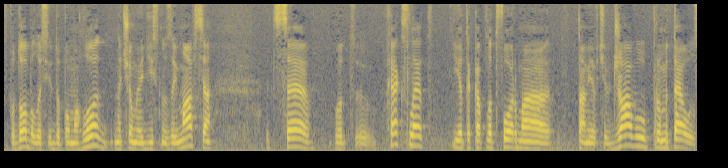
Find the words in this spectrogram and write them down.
сподобалось і допомогло, на чому я дійсно займався. Це от е, Hexlet, є така платформа, там я вчив Java, Prometheus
